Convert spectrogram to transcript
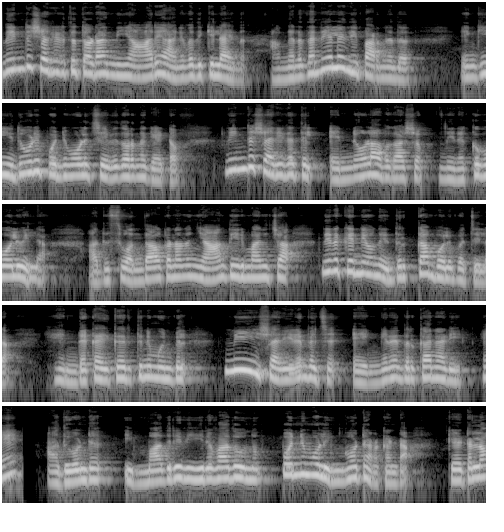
നിന്റെ ശരീരത്തിൽ തൊടാൻ നീ ആരെ അനുവദിക്കില്ല എന്ന്. അങ്ങനെ തന്നെയല്ലേ നീ പറഞ്ഞത്? എങ്കിൽ ഇതുകൂടി പൊന്നുമോൾ ചെവി തുറന്ന് കേട്ടോ. നിന്റെ ശരീരത്തിൽ എന്നോളം അവകാശം നിനക്ക് പോലുമില്ല. അത് സ്വന്തമാക്കണമെന്ന് ഞാൻ തീരുമാനിച്ചാൽ നിനക്കെന്നെ ഒന്ന് എതിർക്കാൻ പോലും പറ്റില്ല. എന്റെ കൈകരുത്തിന് മുൻപിൽ നീ ഈ ശരീരം വെച്ച് എങ്ങനെ എതിർക്കാനടി ഏ? അതുകൊണ്ട് ഇമാതിരി വീരവാദമൊന്നും പൊന്നുമോൾ ഇങ്ങോട്ട് ഇറക്കണ്ട. കേട്ടല്ലോ?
